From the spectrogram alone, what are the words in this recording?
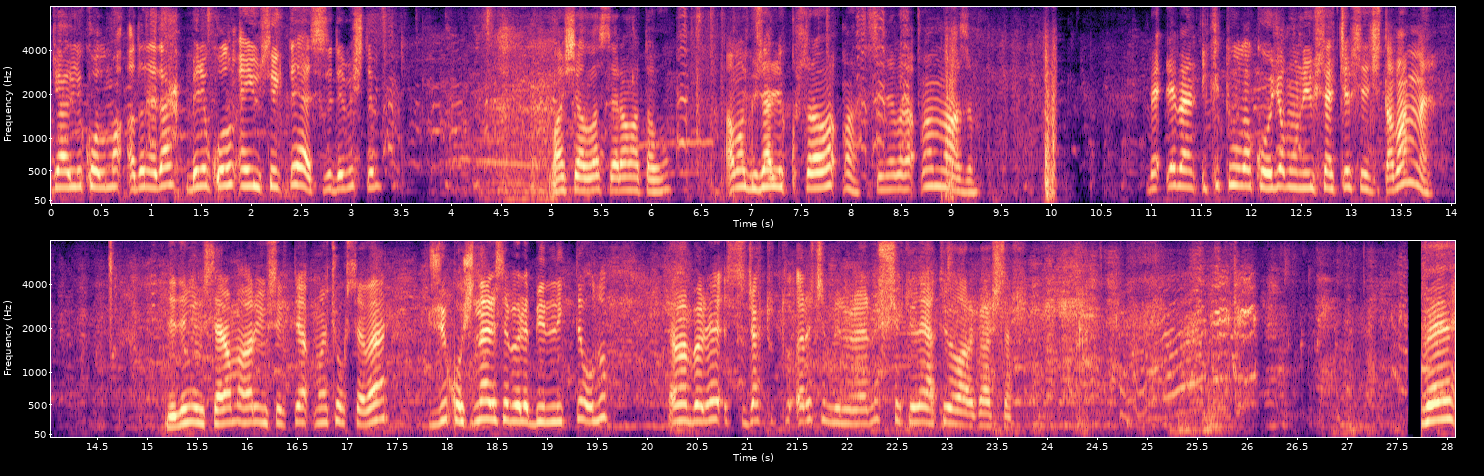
Geldi koluma adı neden? Benim kolum en yüksekte ya size demiştim. Maşallah selam tavuğum. Ama güzellik kusura bakma. Seni bırakmam lazım. Bekle ben iki tuğla koyacağım onu yükselteceğim senin için tamam mı? Dediğim gibi seramaları yüksekte yapmayı çok sever. Cüce koşunlar ise böyle birlikte olup hemen böyle sıcak tuttukları için birbirlerini şu şekilde yatıyorlar arkadaşlar. Ve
